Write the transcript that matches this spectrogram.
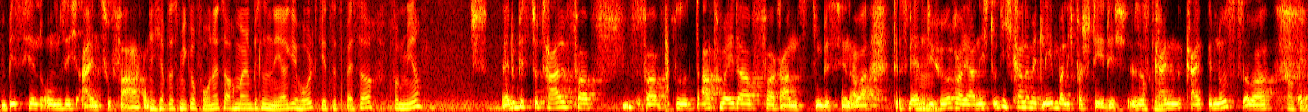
ein bisschen, um sich einzufahren. Ich habe das Mikrofon jetzt auch mal ein bisschen näher geholt. Geht's jetzt besser von mir? Ja, du bist total ver, ver, so Darth Vader verranzt ein bisschen, aber das werden die Hörer ja nicht und ich kann damit leben, weil ich verstehe dich. Es ist Okay. kein, kein Genuss, aber Okay.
